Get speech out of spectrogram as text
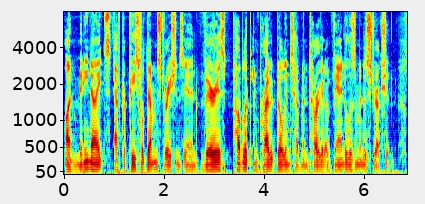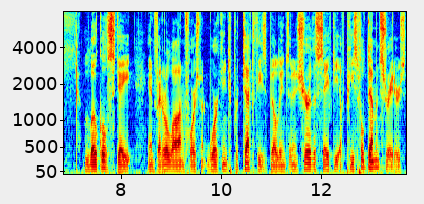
On many nights after peaceful demonstrations end, various public and private buildings have been target of vandalism and destruction. Local, state, and federal law enforcement working to protect these buildings and ensure the safety of peaceful demonstrators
